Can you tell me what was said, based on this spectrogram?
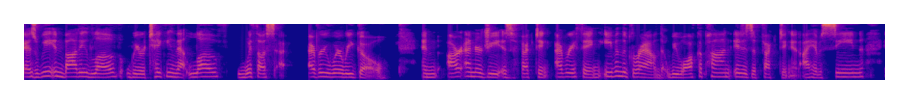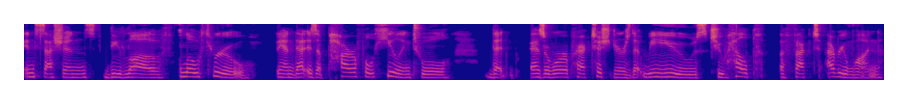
as we embody love, we're taking that love with us everywhere we go. And our energy is affecting everything, even the ground that we walk upon, it is affecting it. I have seen in sessions the love flow through, and that is a powerful healing tool that as aura practitioners that we use to help affect everyone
